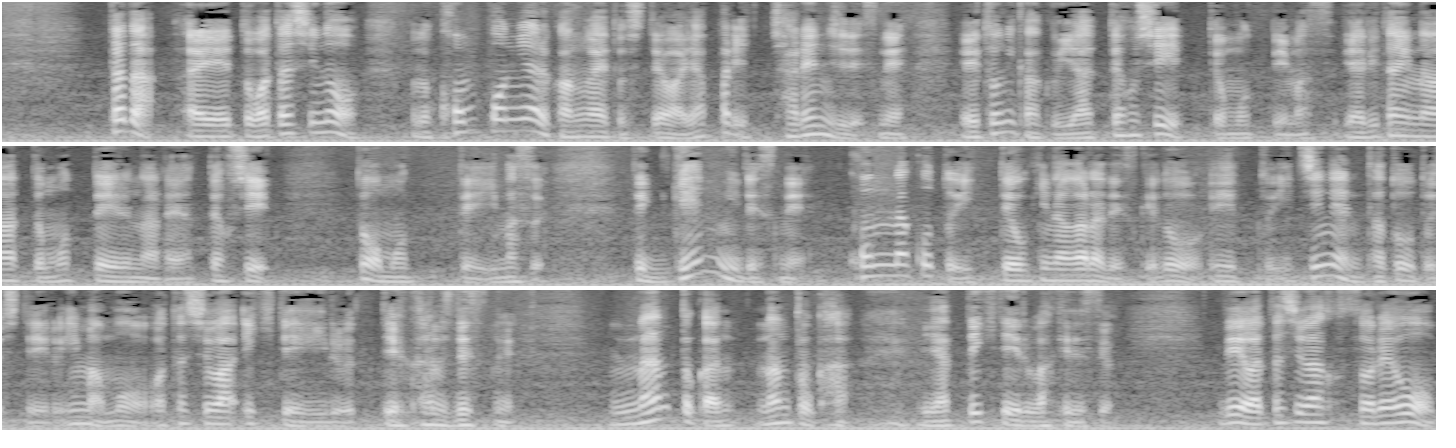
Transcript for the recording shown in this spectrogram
ただ、えっ、ー、と、私のこの根本にある考えとしては、やっぱりチャレンジですね。えー、とにかくやってほしいって思っています。やりたいなって思っているならやってほしい。と思っています。で、現にですね、こんなこと言っておきながらですけど、えっ、ー、と、1年経とうとしている今も私は生きているっていう感じですね。なんとか、なんとかやってきているわけですよ。で、私はそれを、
